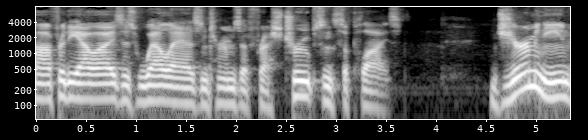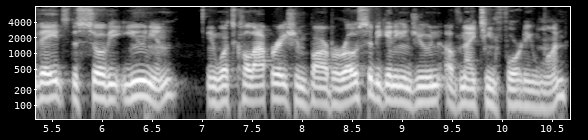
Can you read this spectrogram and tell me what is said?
uh, for the Allies, as well as in terms of fresh troops and supplies. Germany invades the Soviet Union in what's called Operation Barbarossa, beginning in June of 1941.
